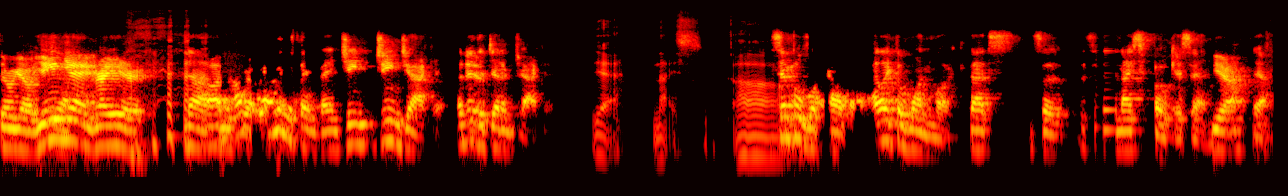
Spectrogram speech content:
there we go. Yin and Yeah. yang right here. No, I'm, I'm in the same vein. Jean jean jacket. I do Yeah. the denim jacket. Yeah, nice. Uh, Simple look. I like the one look. That's it's a it's a nice focus in. Yeah. Yeah.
